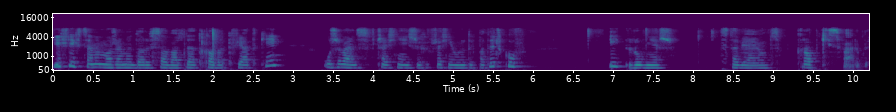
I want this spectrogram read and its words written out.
Jeśli chcemy, możemy dorysować dodatkowe kwiatki, używając wcześniejszych, wcześniej użytych patyczków i również stawiając kropki z farby.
